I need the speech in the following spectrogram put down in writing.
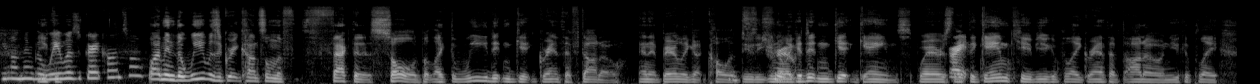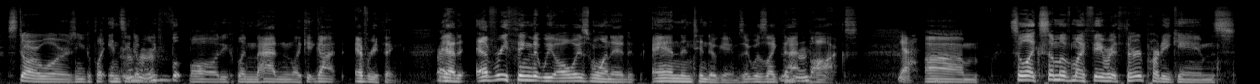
You don't think the you Wii could- was a great console? Well, I mean, the Wii was a great console in the f- fact that it sold, but like the Wii didn't get Grand Theft Auto and it barely got Call of That's Duty. You know, like it didn't get games. Whereas Right. like the GameCube, you could play Grand Theft Auto and you could play Star Wars and you could play NCAA football and you could play Madden. Like it got everything. Mm-hmm. Right. It had everything that we always wanted and Nintendo games. It was like that box. Yeah. Um, so like some of my favorite third party games,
